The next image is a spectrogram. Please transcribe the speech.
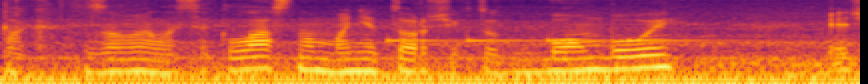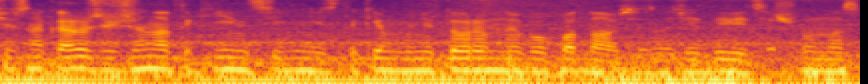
Так, завелося класно, моніторчик тут бомбовий. Я, чесно кажучи, ще на такій інсігні з таким монітором не попадався. Значить, дивіться, що у нас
